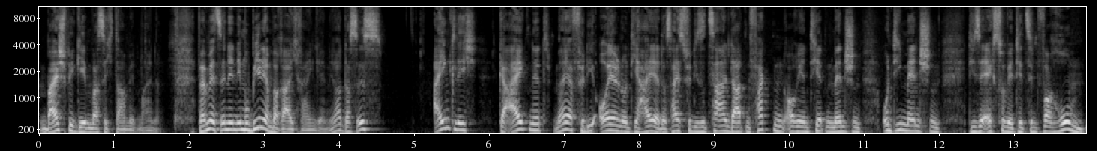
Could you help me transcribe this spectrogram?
ein Beispiel geben, was ich damit meine. Wenn wir jetzt in den Immobilienbereich reingehen, ja, das ist eigentlich geeignet, naja, für die Eulen und die Haie. Das heißt, für diese Zahlen, Daten, Fakten orientierten Menschen und die Menschen, die sehr extrovertiert sind. Warum?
